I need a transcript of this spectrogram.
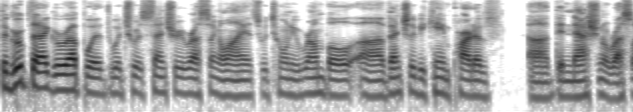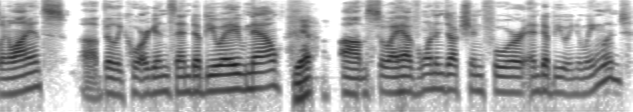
the group that I grew up with, which was Century Wrestling Alliance with Tony Rumble, uh, eventually became part of uh, the National Wrestling Alliance, uh, Billy Corgan's NWA now. Yeah. Um, so I have one induction for NWA New England.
